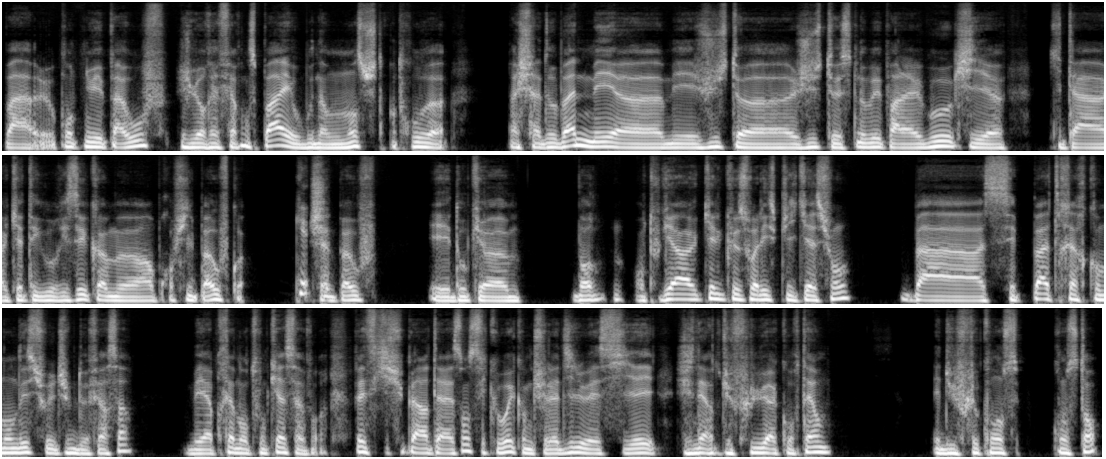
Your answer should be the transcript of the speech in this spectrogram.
bah, le contenu est pas ouf, je le référence pas, et au bout d'un moment, tu te retrouves euh, pas shadowban, mais euh, mais juste euh, juste snobé par l'algo qui euh, qui t'a catégorisé comme un profil pas ouf, quoi. Pas ouf. Et donc, euh, bon, en tout cas, quelle que soit l'explication, bah, c'est pas très recommandé sur YouTube de faire ça. Mais après, dans ton cas, ça. En fait, ce qui est super intéressant, c'est que, ouais, comme tu l'as dit, le SIA génère du flux à court terme et du flux cons- constant.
